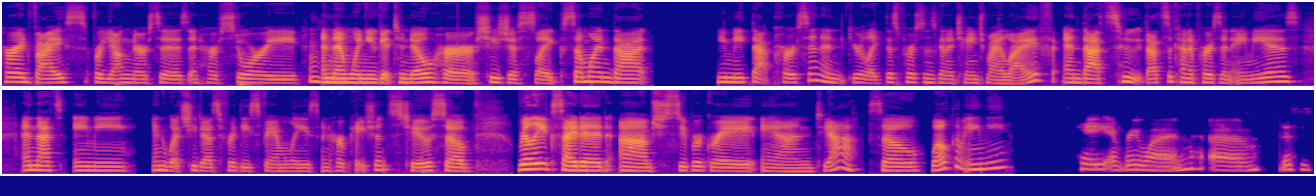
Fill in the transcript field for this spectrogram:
her advice for young nurses and her story. And then mm-hmm. when you get to know her, she's just like someone that you meet that person and you're like, this person's going to change my life. And that's who, that's the kind of person Amy is. And that's Amy and what she does for these families and her patients too. So, really excited. Um, she's super great. And yeah, so welcome, Amy. Hey everyone, um, this is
